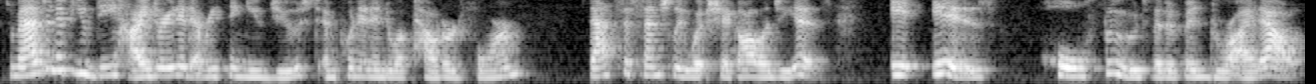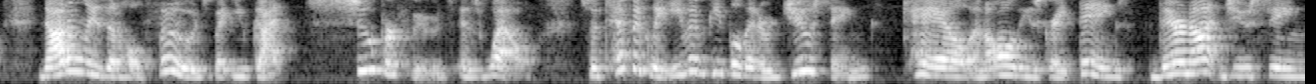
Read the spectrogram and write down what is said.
So imagine if you dehydrated everything you juiced and put it into a powdered form. That's essentially what Shakeology is. It is whole foods that have been dried out. Not only is it whole foods, but you've got superfoods as well. So typically, even people that are juicing kale and all these great things, they're not juicing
